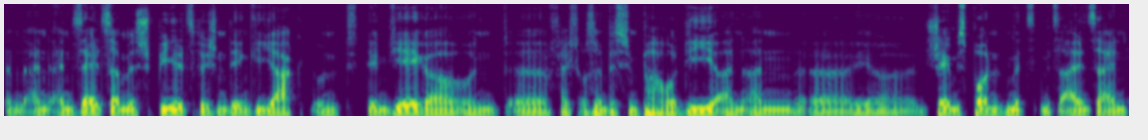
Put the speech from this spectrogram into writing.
ein, ein, ein seltsames Spiel zwischen den Gejagten und dem Jäger und äh, vielleicht auch so ein bisschen Parodie an, an äh, hier James Bond mit, mit allen seinen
